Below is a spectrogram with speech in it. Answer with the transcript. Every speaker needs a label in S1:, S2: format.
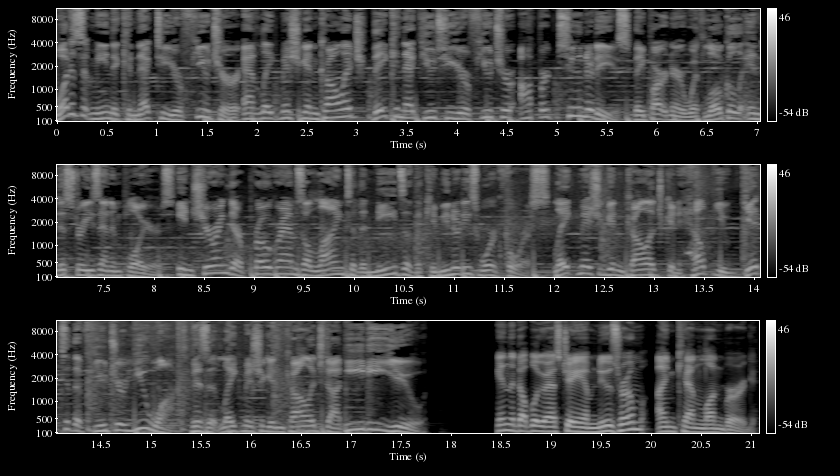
S1: What does it mean to connect to your future at Lake Michigan College? They connect you to your future opportunities. They partner with local industries and employers, ensuring their programs align to the needs of the community's workforce. Lake Michigan College can help you get to the future you want. Visit lakemichigancollege.edu.
S2: In the WSJM newsroom, I'm Ken Lundberg.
